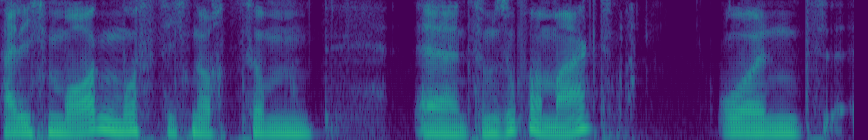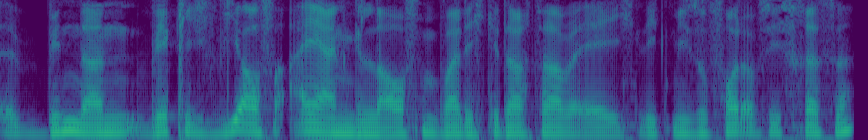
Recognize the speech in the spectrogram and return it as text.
Heiligmorgen musste ich noch zum äh, zum Supermarkt und äh, bin dann wirklich wie auf Eiern gelaufen, weil ich gedacht habe, ey, ich leg mich sofort auf die Fresse.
